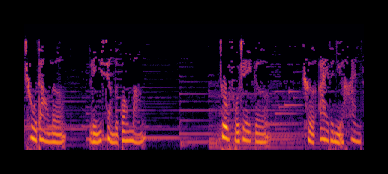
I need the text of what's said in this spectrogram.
触到了理想的光芒。祝福这个可爱的女汉子，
